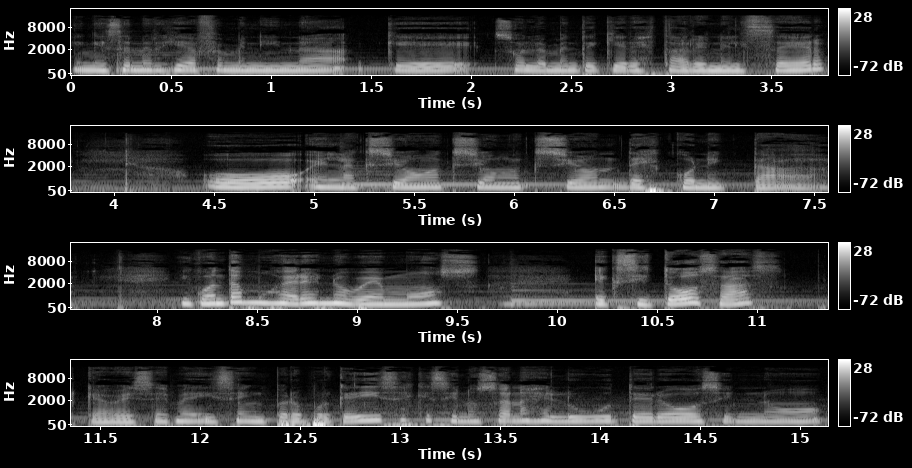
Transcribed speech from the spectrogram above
en esa energía femenina que solamente quiere estar en el ser o en la acción, acción, acción desconectada. ¿Y cuántas mujeres no vemos exitosas que a veces me dicen, pero ¿por qué dices que si no sanas el útero, si no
